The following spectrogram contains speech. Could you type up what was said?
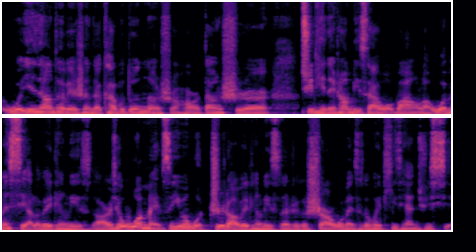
我印象特别深，在开普敦的时候，当时具体那场比赛我忘了，我们写了 waiting list，而且我每次因为我知道 waiting list 的这个事儿，我每次都会提前去写。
